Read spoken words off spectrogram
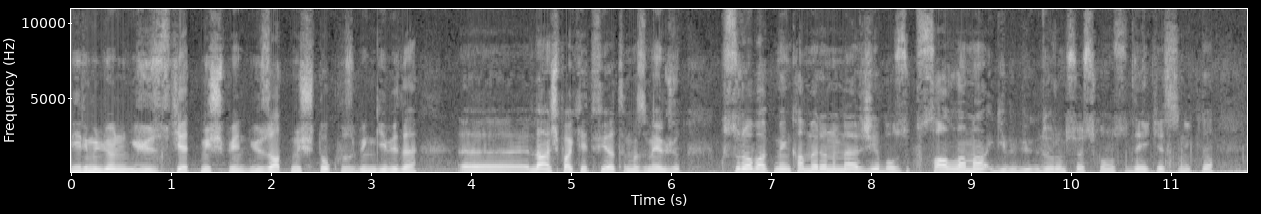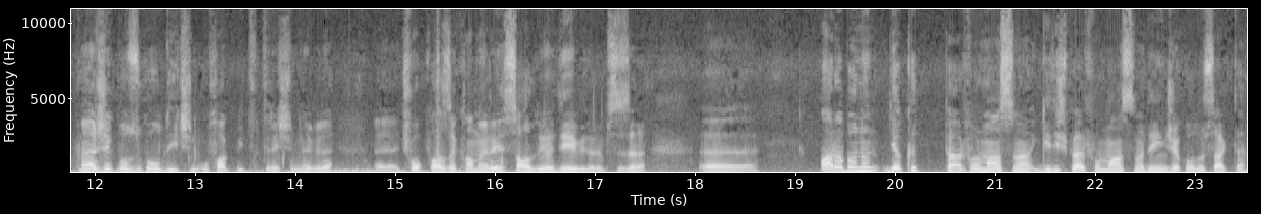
1 milyon 170 bin 169 bin gibi de e, launch paket fiyatımız mevcut. Kusura bakmayın kameranın merceği bozuk. Sallama gibi bir durum söz konusu değil kesinlikle. Mercek bozuk olduğu için ufak bir titreşimle bile e, çok fazla kamerayı sallıyor diyebilirim sizlere. E, arabanın yakıt performansına, gidiş performansına değinecek olursak da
